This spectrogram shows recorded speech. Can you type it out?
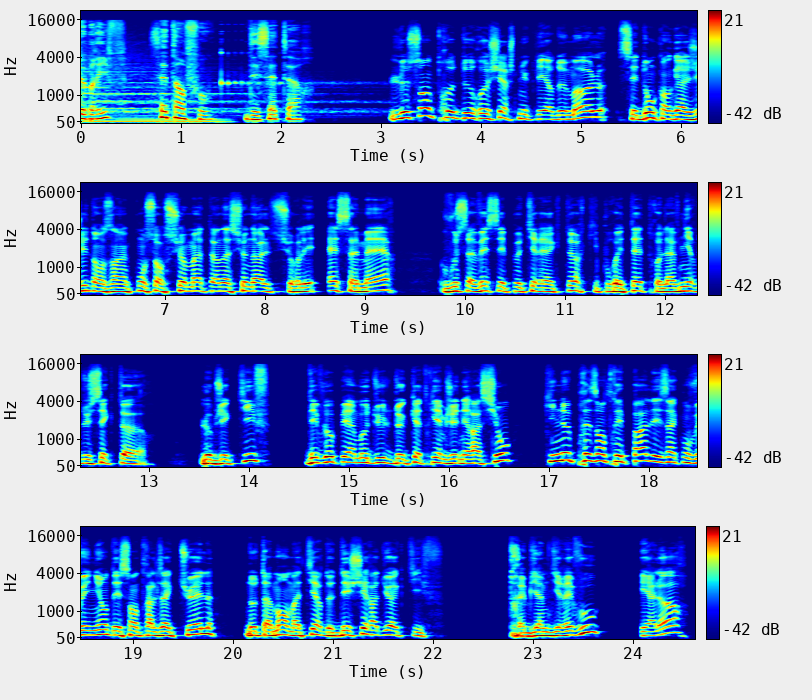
Le brief, cette info, dès 7 heures. Le Centre de recherche nucléaire de Moll s'est donc engagé dans un consortium international sur les SMR, vous savez, ces petits réacteurs qui pourraient être l'avenir du secteur. L'objectif Développer un module de quatrième génération qui ne présenterait pas les inconvénients des centrales actuelles, notamment en matière de déchets radioactifs. Très bien, me direz-vous. Et alors?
